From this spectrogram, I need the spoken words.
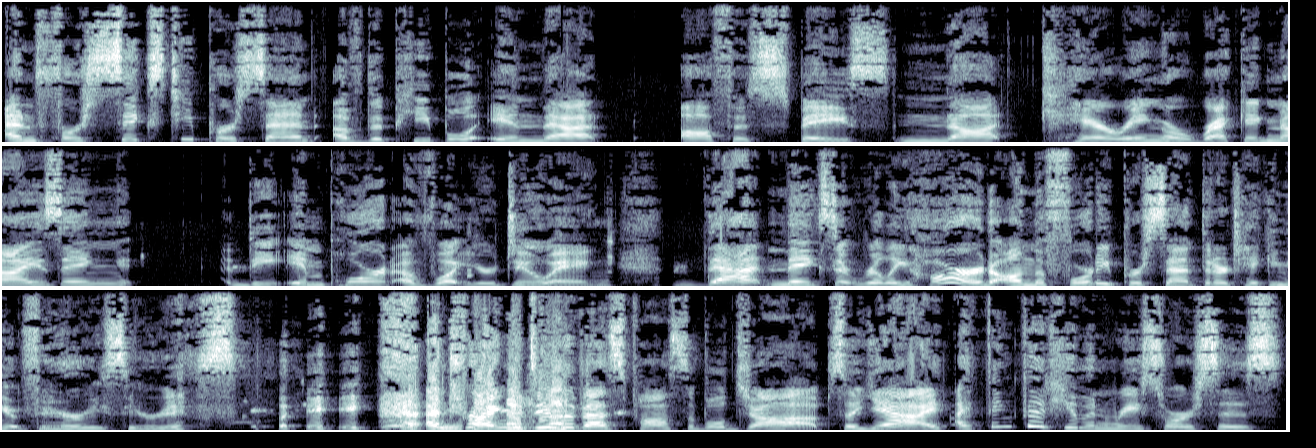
And for 60% of the people in that office space not caring or recognizing the import of what you're doing, that makes it really hard on the 40% that are taking it very seriously and trying to do the best possible job. So, yeah, I, I think that human resources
